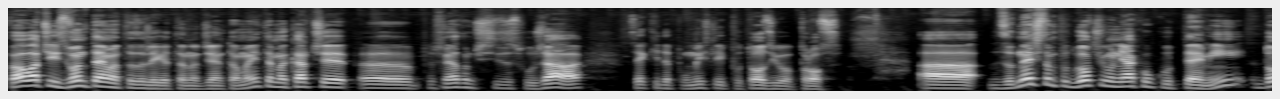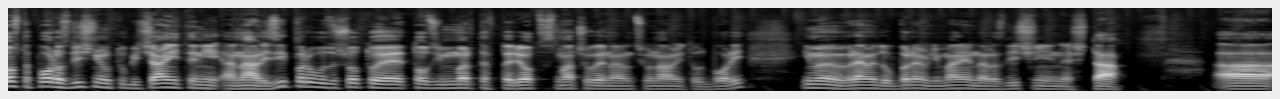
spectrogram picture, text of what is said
Това обаче е извън темата за Лигата на джентълмените, макар че а, смятам, че си заслужава всеки да помисли по този въпрос. А, за днес съм подготвил няколко теми, доста по-различни от обичайните ни анализи. Първо, защото е този мъртъв период с мачове на националните отбори. Имаме време да обърнем внимание на различни неща. А,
